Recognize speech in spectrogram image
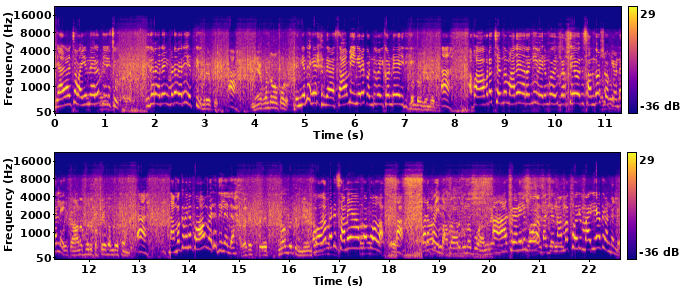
വ്യാഴാഴ്ച വൈകുന്നേരം തിരിച്ചു. ഇതുവരെ ഇവിടെ വരെ എത്തി. ഇവിടെ എത്തി. ആ. ഇങ്ങനെ കൊണ്ടുപോയിക്കോളൂ ഇങ്ങനെ സ്വാമി ഇങ്ങനെ കൊണ്ടുപോയിക്കൊണ്ടേയിരിക്കും ആ. അപ്പൊ അവിടെ ചെന്ന് മല ഇറങ്ങി വരുമ്പോ ഒരു പ്രത്യേക ഒരു സന്തോഷമൊക്കെ ഉണ്ടല്ലേ കാണുമ്പോൾ ഒരു പ്രത്യേക സന്തോഷമുണ്ട്. ആ. നമുക്ക് പിന്നെ പോകാൻ പറ്റത്തില്ലല്ലോ. പോകാൻ പറ്റും. പോകാൻ പറ്റും. സമയമാകുമ്പോ പോകാം. ആ. കുഴപ്പമില്ല. ആർക്കും വേണേലും പോകാം. പക്ഷെ നമുക്ക് ഒരു മര്യാദ ഉണ്ടല്ലോ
